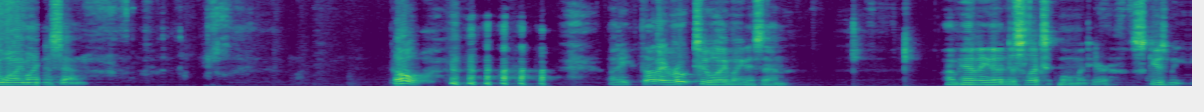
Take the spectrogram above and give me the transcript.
Two i minus n. Oh, I thought I wrote 2i minus n. I'm having a dyslexic moment here. Excuse me.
